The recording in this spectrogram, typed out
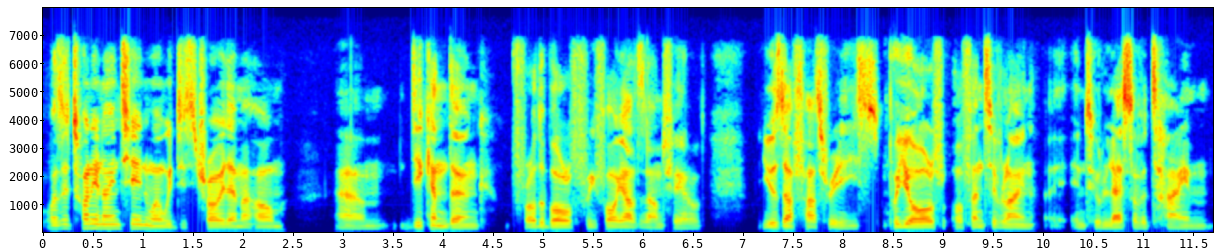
was it 2019 when we destroyed them at home? Um, Dink and dunk, throw the ball three, four yards downfield, use that fast release, put your offensive line into less of a time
